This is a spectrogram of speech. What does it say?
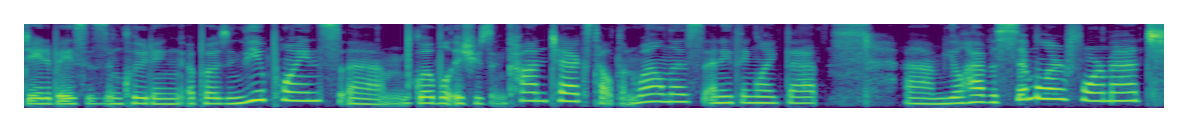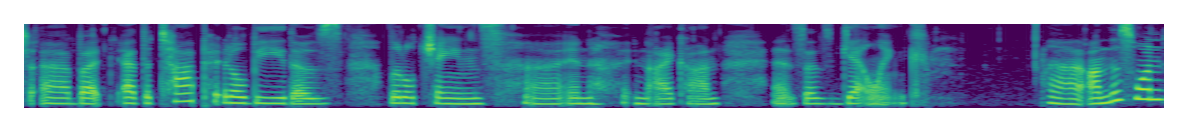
databases including opposing viewpoints, um, global issues and context, health and wellness, anything like that. Um, you'll have a similar format, uh, but at the top it'll be those little chains uh, in an icon, and it says Get Link. Uh, on this one,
